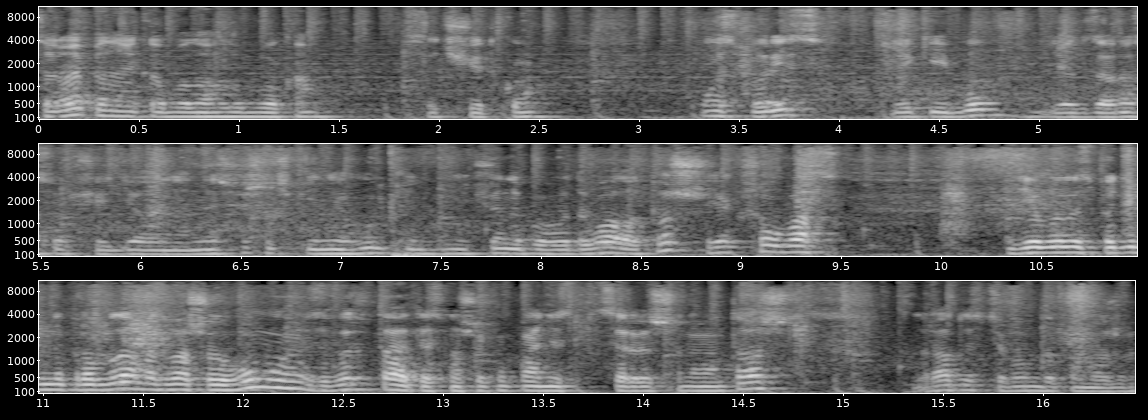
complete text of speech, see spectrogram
царапина, яка була глибока. Все чітко. Ось поріз, який був, як зараз взагалі ідеально. Ні шишечки, ні гульки, нічого не повидавало. Тож, якщо у вас з'явились подібні проблеми з вашою гумою, звертайтесь в нашу компанію спецсервіс «Шиномонтаж». З радістю вам допоможемо.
